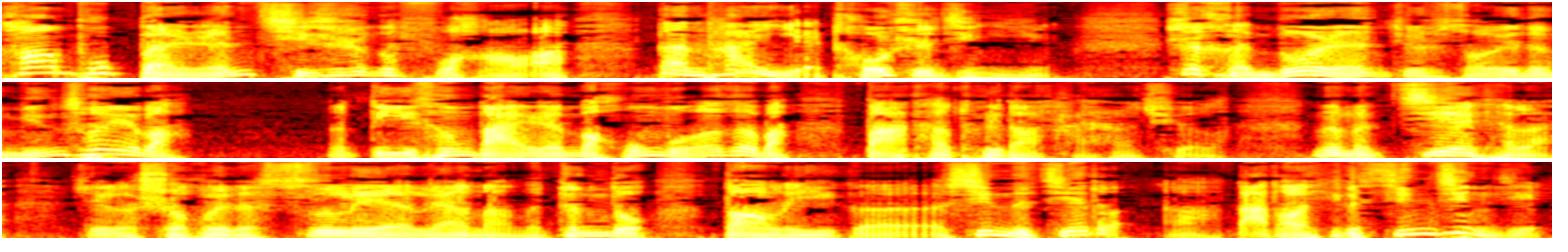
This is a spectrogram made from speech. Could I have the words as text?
特朗普本人其实是个富豪啊，但他也仇视精英，是很多人就是所谓的民粹吧，那底层白人吧，红脖子吧，把他推到台上去了。那么接下来这个社会的撕裂，两党的争斗到了一个新的阶段啊，达到一个新境界，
